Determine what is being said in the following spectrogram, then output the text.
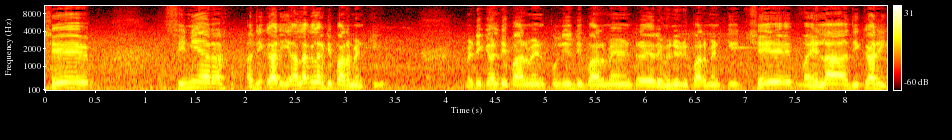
छः सीनियर अधिकारी अलग अलग डिपार्टमेंट की, medical department, police department, revenue department की छः महिला अधिकारी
